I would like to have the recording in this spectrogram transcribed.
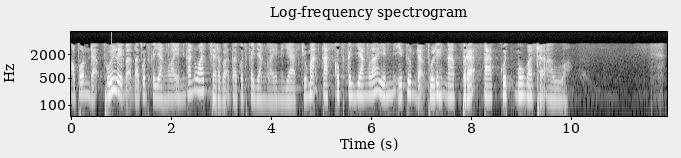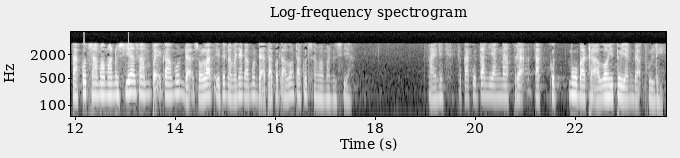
Apa ndak boleh Pak takut ke yang lain? Kan wajar Pak takut ke yang lain. Ya cuma takut ke yang lain Itu ndak boleh nabrak takutmu pada Allah Takut sama manusia sampai kamu ndak sholat Itu namanya kamu ndak takut Allah Takut sama manusia Nah ini ketakutan yang nabrak takutmu pada Allah itu yang tidak boleh.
